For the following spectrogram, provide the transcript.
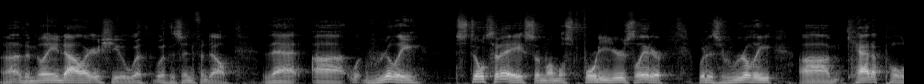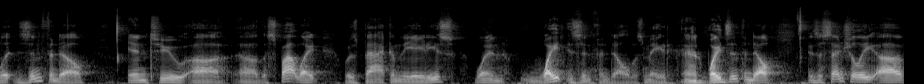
uh the million dollar issue with, with Zinfandel, that uh, what really still today, some almost 40 years later, what has really um, catapulted Zinfandel into uh, uh, the spotlight was back in the 80s when white Zinfandel was made. And white Zinfandel is essentially uh,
